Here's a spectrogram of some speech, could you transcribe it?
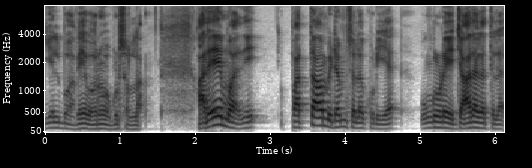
இயல்பாகவே வரும் அப்படின்னு சொல்லலாம். அதே மாதிரி பத்தாம் இடம் சொல்லக்கூடிய உங்களுடைய ஜாதகத்தில்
